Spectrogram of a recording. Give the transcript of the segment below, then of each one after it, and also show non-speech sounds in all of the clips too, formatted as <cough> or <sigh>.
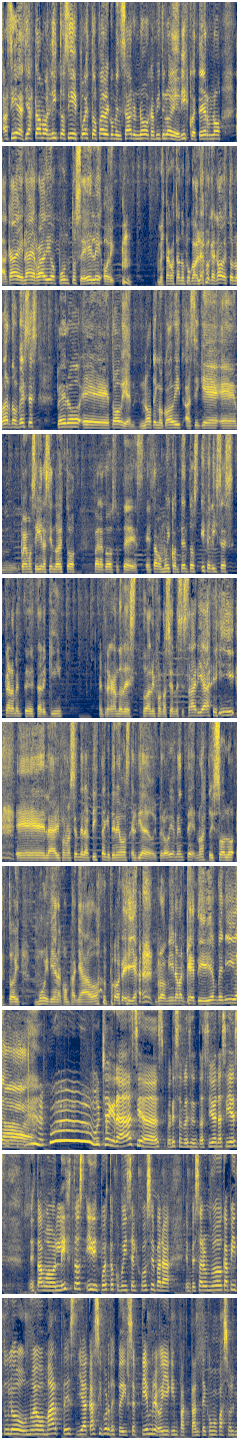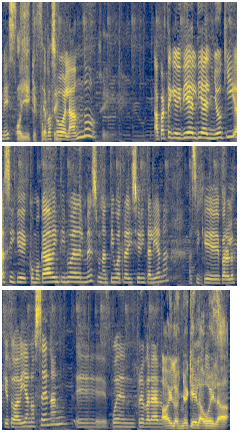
Así es, ya estamos listos y dispuestos para comenzar un nuevo capítulo de Disco Eterno acá en aerradio.cl. Hoy <clears throat> me está costando un poco hablar porque acabo de estornudar dos veces, pero eh, todo bien, no tengo COVID, así que eh, podemos seguir haciendo esto para todos ustedes. Estamos muy contentos y felices claramente de estar aquí entregándoles toda la información necesaria <laughs> y eh, la información del artista que tenemos el día de hoy. Pero obviamente no estoy solo, estoy muy bien acompañado <laughs> por ella, Romina Marchetti. Bienvenida. <laughs> Uh, muchas gracias por esa presentación. Así es. Estamos listos y dispuestos, como dice el José, para empezar un nuevo capítulo, un nuevo martes, ya casi por despedir septiembre. Oye, qué impactante cómo pasó el mes. Oye, qué fuerte. ¿Se pasó volando? Sí. Aparte que hoy día es el día del gnocchi, así que como cada 29 del mes, una antigua tradición italiana. Así que para los que todavía no cenan, eh, pueden preparar. Ay, los gnocchi de la abuela.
